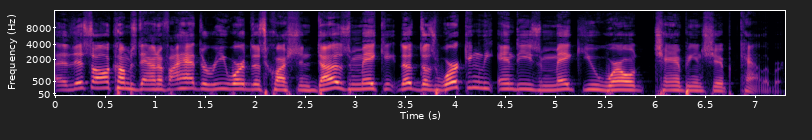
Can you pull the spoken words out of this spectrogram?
Uh, this all comes down if I had to reword this question, does making does working the indies make you world championship caliber?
